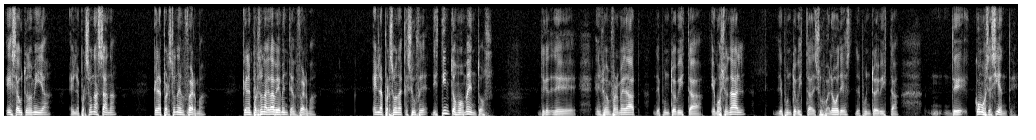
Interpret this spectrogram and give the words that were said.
esa autonomía en la persona sana que la persona enferma, que en la persona gravemente enferma, en la persona que sufre distintos momentos en su enfermedad de punto de vista emocional, de punto de vista de sus valores, del punto de vista de cómo se siente.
